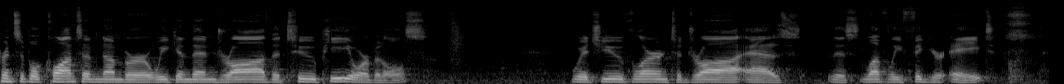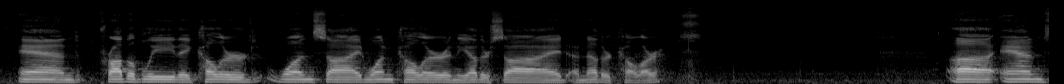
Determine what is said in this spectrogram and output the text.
principal quantum number, we can then draw the two p orbitals, which you've learned to draw as this lovely figure eight. And probably they colored one side one color and the other side another color. Uh, and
